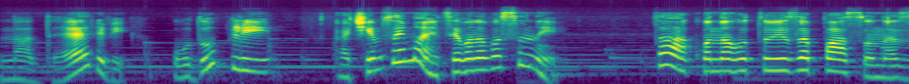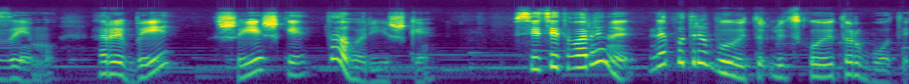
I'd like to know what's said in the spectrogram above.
На дереві у дуплі. А чим займається вона восени? Так, вона готує запасу на зиму гриби, шишки та горішки. Всі ці тварини не потребують людської турботи.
